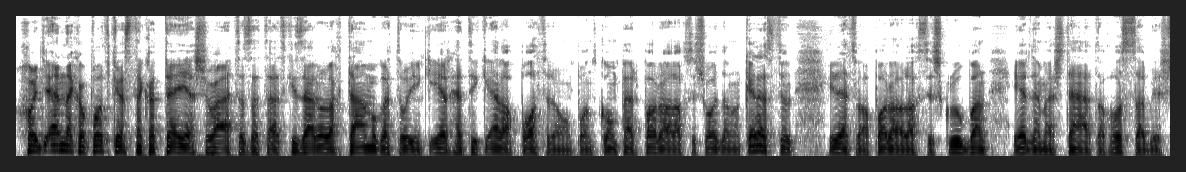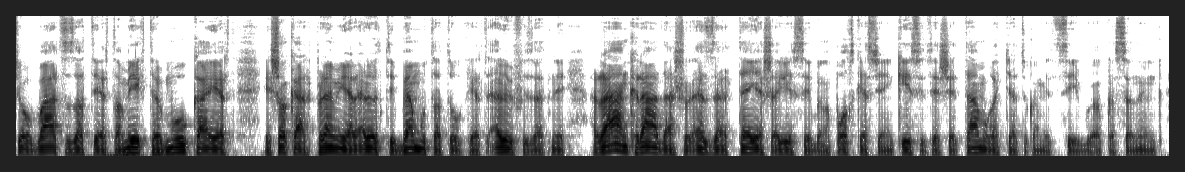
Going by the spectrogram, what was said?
hogy ennek a podcastnek a teljes változatát kizárólag támogatóink érhetik el a patreon.com per Parallaxis oldalon keresztül, illetve a Parallaxis klubban érdemes tehát a hosszabb és jobb változatért, a még több mókáért, és akár premier előtti bemutatókért előfizetni. Ránk ráadásul ezzel teljes egészében a podcastjaink készítését támogatjátok, amit szívből köszönünk.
